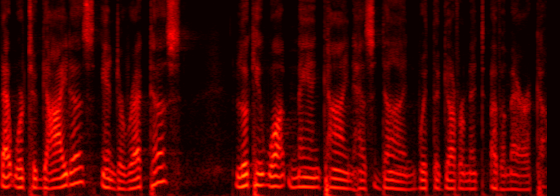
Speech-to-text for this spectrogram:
that were to guide us and direct us. Look at what mankind has done with the government of America.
